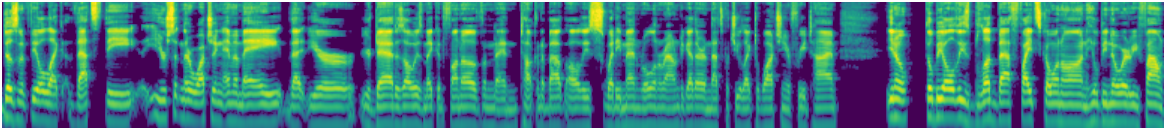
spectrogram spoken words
doesn't it feel like that's the you're sitting there watching MMA that your your dad is always making fun of and, and talking about all these sweaty men rolling around together and that's what you like to watch in your free time. You know, there'll be all these bloodbath fights going on, he'll be nowhere to be found.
